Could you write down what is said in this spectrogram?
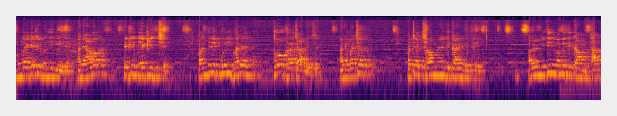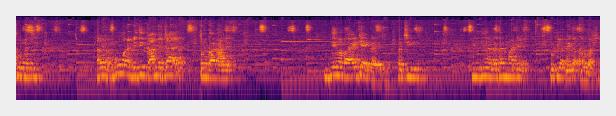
મોંઘાઈ કેટલી વધી ગઈ છે. અને આવક એટલી ને એટલી જ છે. પંદરી પૂરી ભરે તો ઘર ચાલે છે. અને બચત બચત છ મહિનાથી કાંઈ નથી થઈ. હવે નિધિની મમ્મીથી કામ થતું નથી. હવે હું અને નિધિ કામે જાય તો ઘર હાલે. નિધિમાં ભાઈ આઈટીઆઈ કરે છે. પછી નિધિના લગ્ન માટે રૂપિયા ભેગા કરવા છે.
